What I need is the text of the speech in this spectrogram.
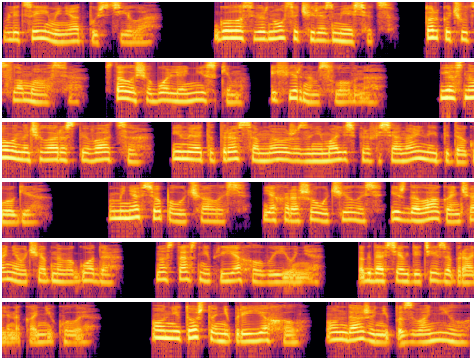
в лице и меня отпустила. Голос вернулся через месяц, только чуть сломался, стал еще более низким, эфирным словно. Я снова начала распеваться, и на этот раз со мной уже занимались профессиональные педагоги. У меня все получалось, я хорошо училась и ждала окончания учебного года, но Стас не приехал в июне, когда всех детей забрали на каникулы. Он не то что не приехал, он даже не позвонил.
